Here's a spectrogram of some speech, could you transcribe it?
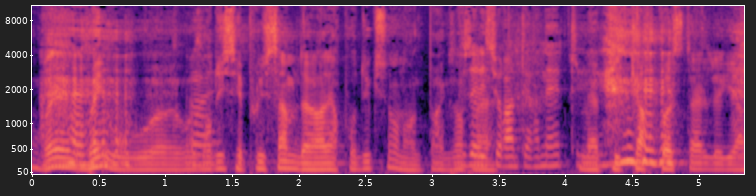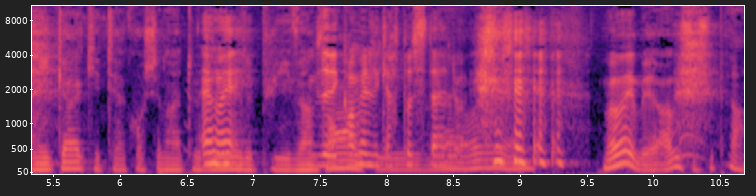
oui, euh, aujourd'hui c'est plus simple d'avoir des reproductions. Donc, par exemple, vous allez sur Internet. Ma petite carte postale de Guernica qui était accrochée dans l'atelier ah depuis 20 ans. Vous avez quand même les cartes postales. Ah, oui, ah oui c'est super.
